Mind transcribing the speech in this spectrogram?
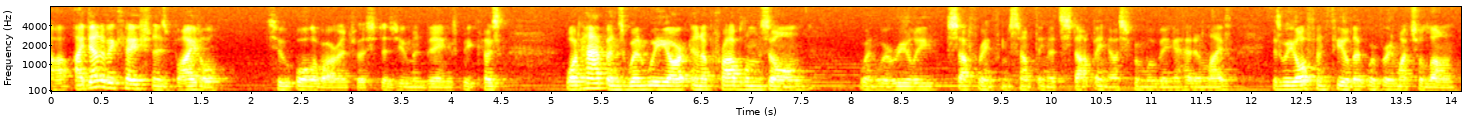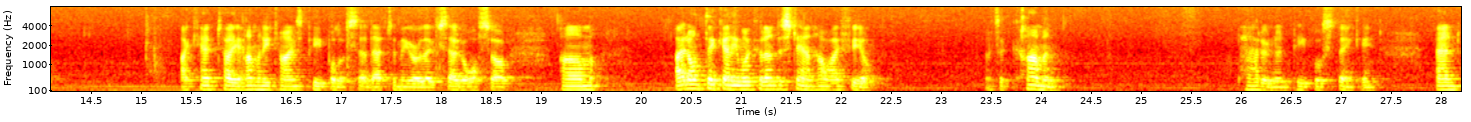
Uh, identification is vital to all of our interests as human beings because what happens when we are in a problem zone, when we're really suffering from something that's stopping us from moving ahead in life, is we often feel that we're very much alone. I can't tell you how many times people have said that to me, or they've said also, um, I don't think anyone could understand how I feel. That's a common pattern in people's thinking. And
